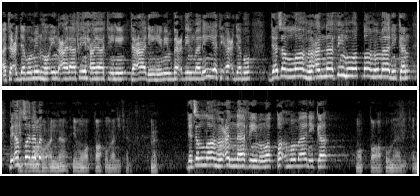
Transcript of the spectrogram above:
أتعجب منه إن علا في حياته؟ تعاليه من بعد المنية أعجب. جزى الله عنا في موطاه مالكا. بأفضل الله عنا في موطاه مالكا. نعم. جزى الله عنا في موطاه مالكا. موطاه مالكا.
